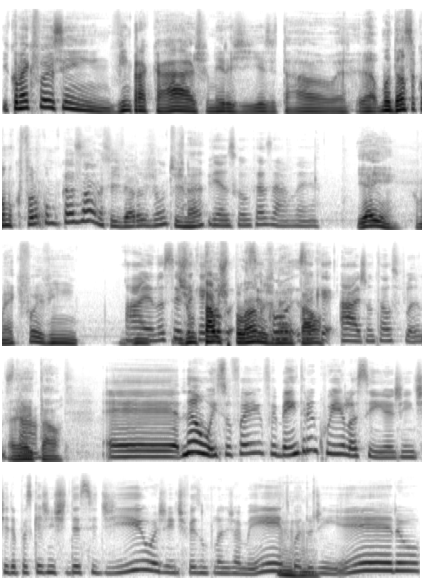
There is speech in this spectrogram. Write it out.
E como é que foi assim, vir pra cá, os primeiros dias e tal? É- A mudança como foram como casal, né? Vocês vieram juntos, né? Viemos com um casal, é. E aí, como é que foi vir Ah, eu não sei. juntar os eu- planos, né, tal? quer- Ah, juntar os planos, é, tá. e tal? É, não, isso foi, foi bem tranquilo, assim. A gente, depois que a gente decidiu, a gente fez um planejamento, Uhum. guardou dinheiro,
